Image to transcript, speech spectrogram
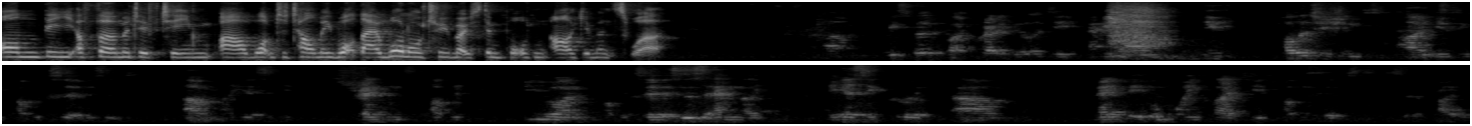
on the affirmative team uh, want to tell me what their one or two most important arguments were? Um, we spoke about credibility and um, if politicians are using public services, um, I guess it strengthens the public view on public services and like I guess it could um, make people more inclined to use public services instead of private.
